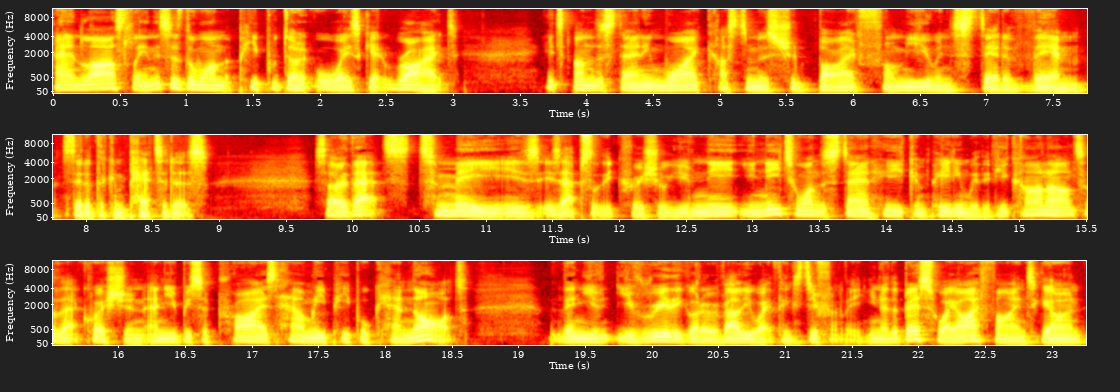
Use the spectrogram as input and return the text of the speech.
And lastly, and this is the one that people don't always get right, it's understanding why customers should buy from you instead of them, instead of the competitors. So that's to me is is absolutely crucial. You need you need to understand who you're competing with. If you can't answer that question, and you'd be surprised how many people cannot, then you've you've really got to evaluate things differently. You know, the best way I find to go and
